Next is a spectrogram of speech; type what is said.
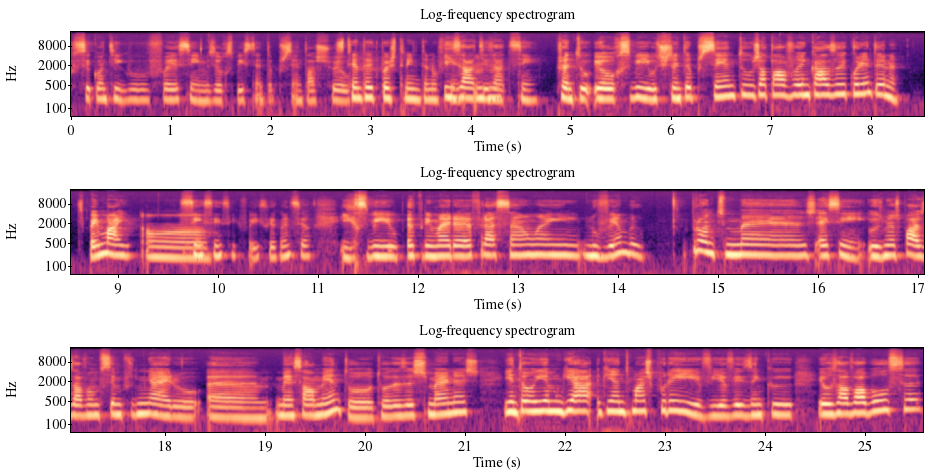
se contigo foi assim, mas eu recebi 70%, acho eu. 70 e depois 30 no fim. Exato, Uhum. exato, sim. Portanto, eu recebi os 30%, já estava em casa em quarentena, tipo em maio. Ah. Sim, sim, sim, foi isso que aconteceu. E recebi a primeira fração em novembro. Pronto, mas é assim, os meus pais davam-me sempre dinheiro ah, mensalmente ou todas as semanas e então eu ia-me guiando mais por aí. Havia vezes em que eu usava a bolsa,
